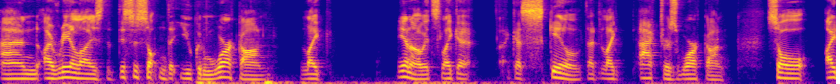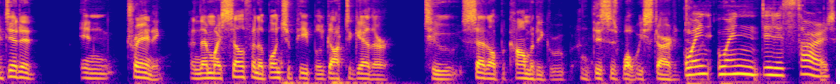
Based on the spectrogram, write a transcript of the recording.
and I realized that this is something that you can work on. Like, you know, it's like a like a skill that like actors work on. So I did it in training, and then myself and a bunch of people got together to set up a comedy group, and this is what we started. When when did it start?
